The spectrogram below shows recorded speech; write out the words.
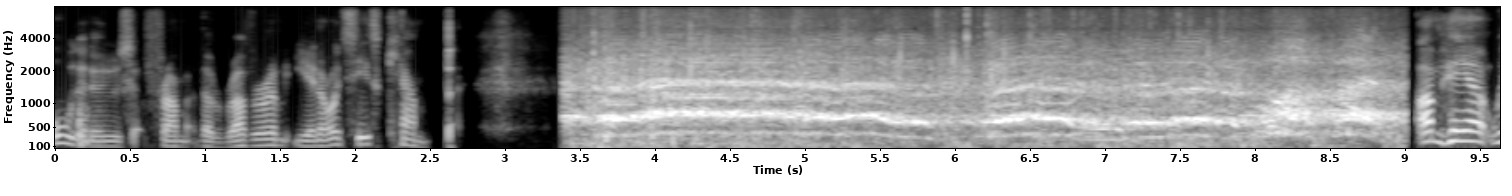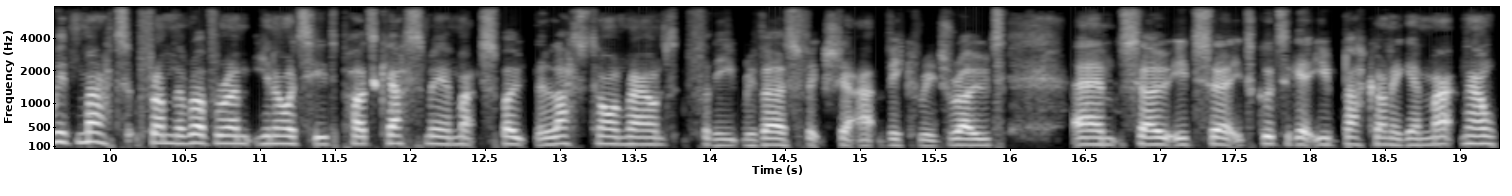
all the news from the Rotherham United camp. I'm here with Matt from the Rotherham United podcast. Me and Matt spoke the last time round for the reverse fixture at Vicarage Road. Um, so it's uh, it's good to get you back on again, Matt. Now,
